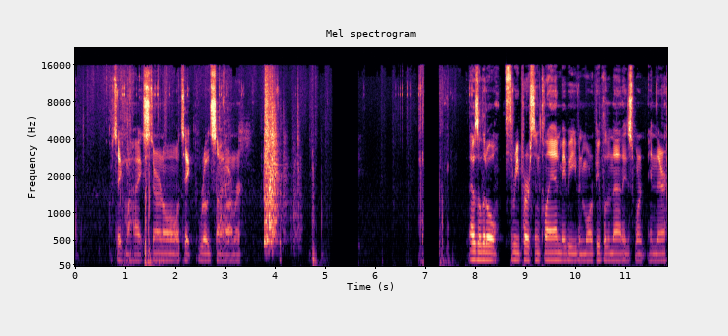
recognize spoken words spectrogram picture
I'll take my high external. I'll take road sign armor. That was a little three-person clan, maybe even more people than that. They just weren't in there.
